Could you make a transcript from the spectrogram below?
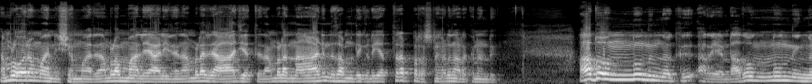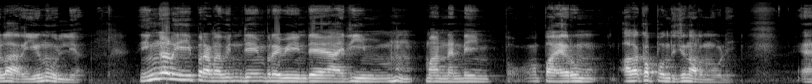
നമ്മൾ ഓരോ മനുഷ്യന്മാർ നമ്മളെ മലയാളിനെ നമ്മളെ രാജ്യത്തെ നമ്മളെ നാടിനെ സംബന്ധിക്കുന്ന എത്ര പ്രശ്നങ്ങൾ നടക്കുന്നുണ്ട്. അതൊന്നും നിങ്ങൾക്ക് അറിയണ്ട. അതൊന്നും നിങ്ങൾ അറിയണമില്ല നിങ്ങൾ ഈ പ്രണവിന്റെയും പ്രവീന്റെ അരിയും മണ്ണെണ്ണയും പയറും അതൊക്കെ പൊന്തിച്ച് നടന്നോളി. ഏ?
